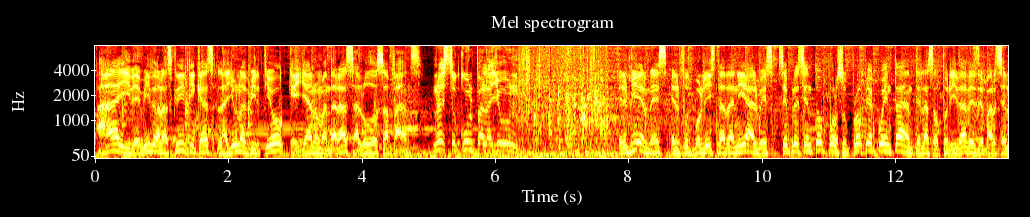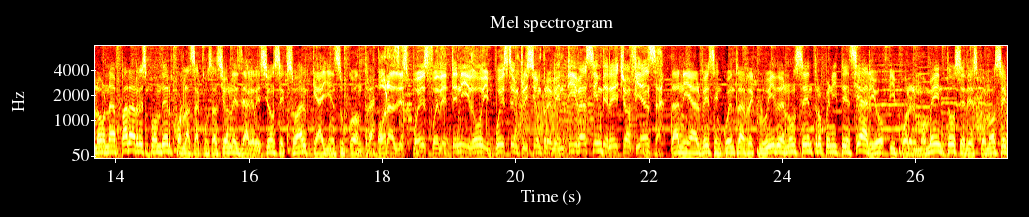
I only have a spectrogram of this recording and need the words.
Ah, y debido a las críticas, la Yun advirtió que ya no mandará saludos a fans. No es tu culpa, la Yun. El viernes, el futbolista Dani Alves se presentó por su propia cuenta ante las autoridades de Barcelona para responder por las acusaciones de agresión sexual que hay en su contra. Horas después fue detenido y puesto en prisión preventiva sin derecho a fianza. Dani Alves se encuentra recluido en un centro penitenciario y por el momento se desconoce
